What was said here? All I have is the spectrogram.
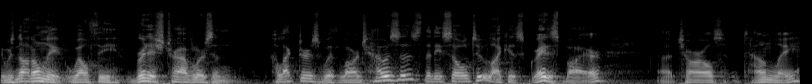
It was not only wealthy British travelers and collectors with large houses that he sold to, like his greatest buyer, uh, Charles Townley,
